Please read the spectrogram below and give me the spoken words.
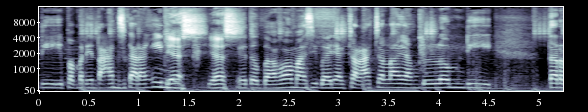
di pemerintahan sekarang ini. Yes, yes. Itu bahwa masih banyak celah-celah yang belum di ter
